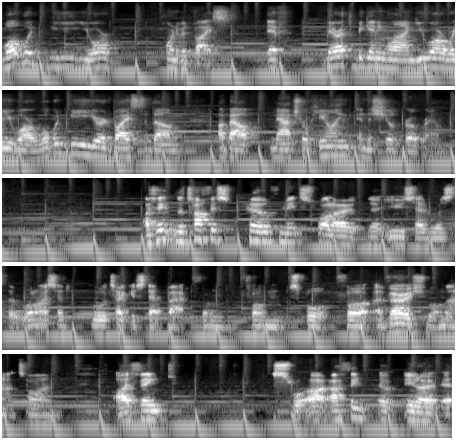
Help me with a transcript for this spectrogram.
What would be your point of advice if they're at the beginning line, you are where you are? What would be your advice to them about natural healing and the Shield program? I think the toughest pill for me to swallow that you said was that when I said we'll take a step back from from sport for a very short amount of time. I think I think uh, you know, uh,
